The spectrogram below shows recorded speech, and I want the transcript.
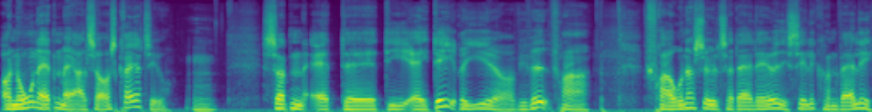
og nogle af dem er altså også kreative. Mm. Sådan at øh, de er idérige, og vi ved fra, fra undersøgelser, der er lavet i Silicon Valley,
